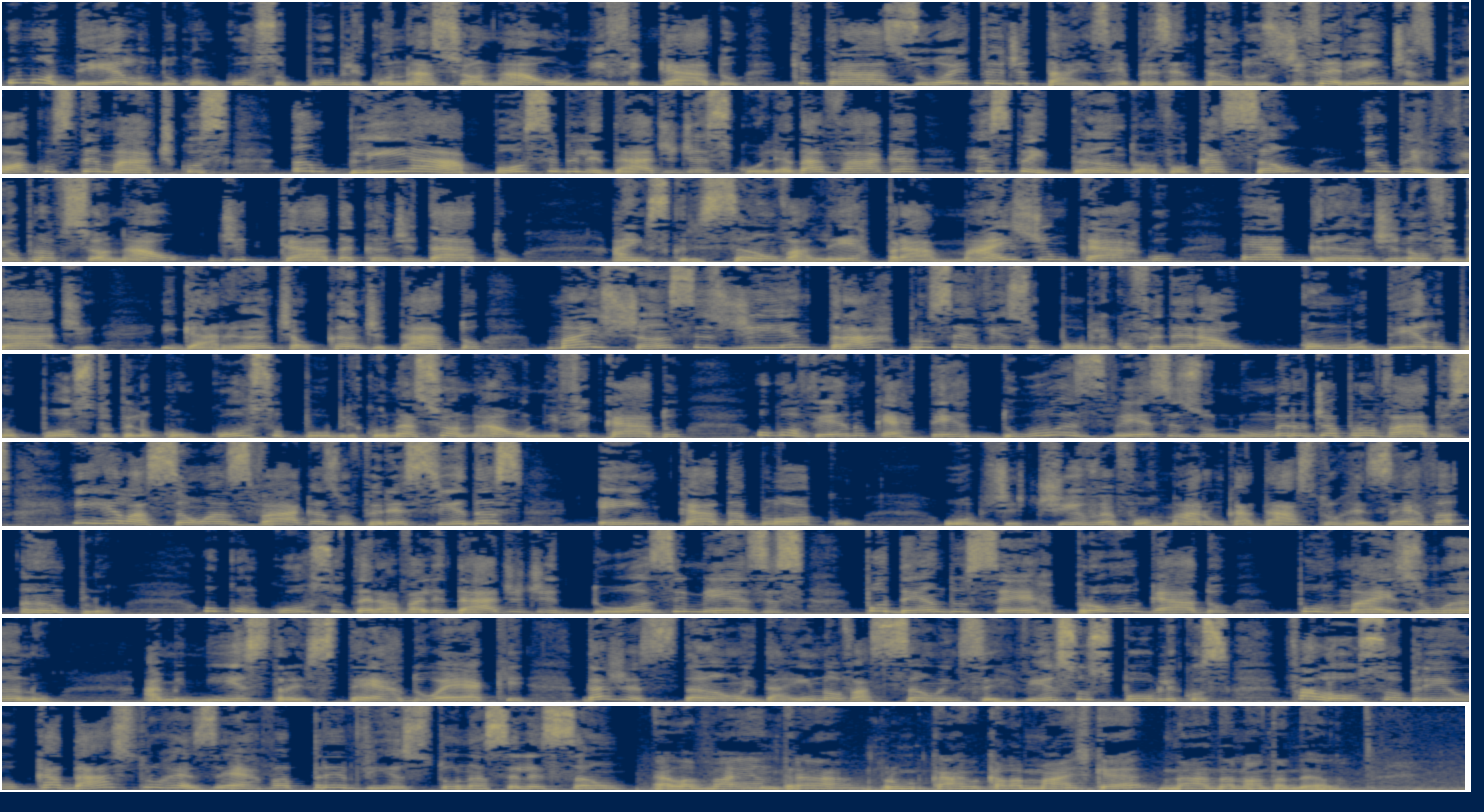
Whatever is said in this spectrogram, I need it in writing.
O modelo do concurso público nacional unificado, que traz oito editais representando os diferentes blocos temáticos, amplia a possibilidade de escolha da vaga, respeitando a vocação e o perfil profissional de cada candidato. A inscrição valer para mais de um cargo é a grande novidade e garante ao candidato mais chances de entrar para o Serviço Público Federal. Com o modelo proposto pelo Concurso Público Nacional Unificado, o governo quer ter duas vezes o número de aprovados em relação às vagas oferecidas em cada bloco. O objetivo é formar um cadastro reserva amplo. O concurso terá validade de 12 meses, podendo ser prorrogado por mais um ano. A ministra Esther Dueck, da Gestão e da Inovação em Serviços Públicos, falou sobre o cadastro reserva previsto na seleção. Ela vai entrar para o cargo que ela mais quer, dada a nota dela.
